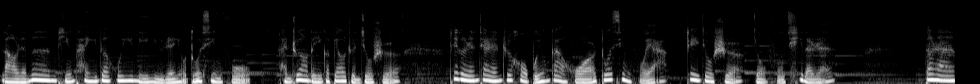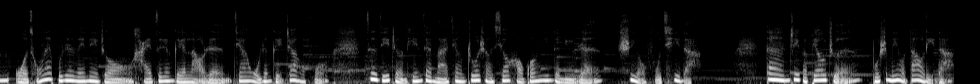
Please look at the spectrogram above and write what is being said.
老人们评判一段婚姻里女人有多幸福，很重要的一个标准就是，这个人嫁人之后不用干活，多幸福呀！这就是有福气的人。当然，我从来不认为那种孩子扔给老人、家务扔给丈夫，自己整天在麻将桌上消耗光阴的女人是有福气的。但这个标准不是没有道理的。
